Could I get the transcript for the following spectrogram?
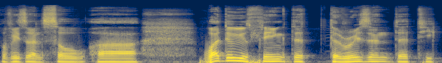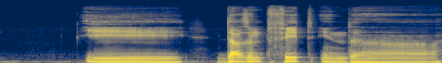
of Israel. So, uh, what do you think that the reason that he he doesn't fit in the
